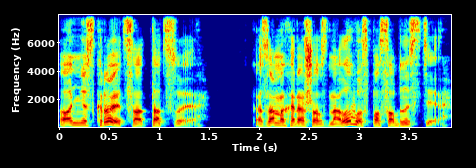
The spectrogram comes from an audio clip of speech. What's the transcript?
он не скроется от Тацуи. Казама хорошо знал его способности.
